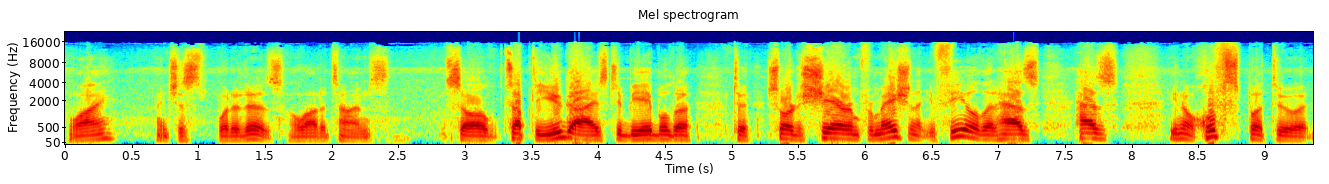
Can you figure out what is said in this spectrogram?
Why? It's just what it is a lot of times. So it's up to you guys to be able to, to sort of share information that you feel that has, has you know, chutzpah to it,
